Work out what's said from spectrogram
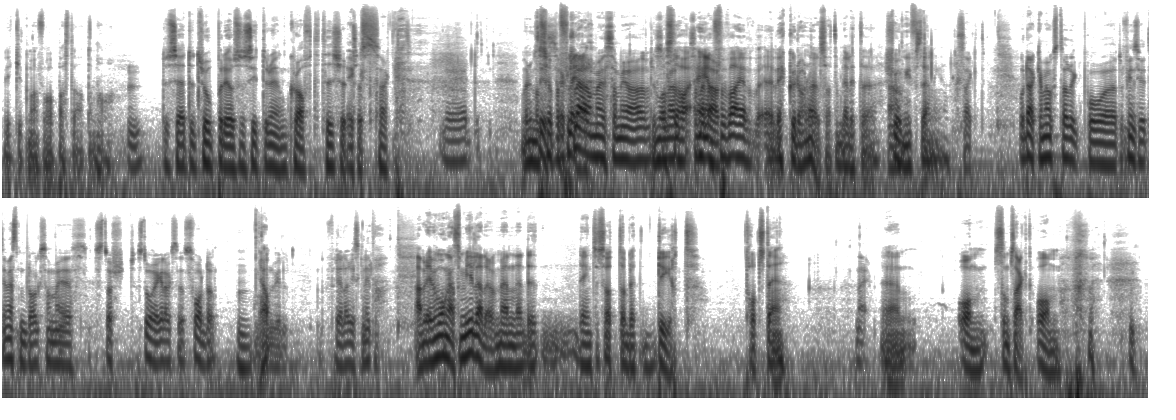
Vilket man får hoppas då att de har. Mm. Du säger att du tror på det och så sitter du i en craft t-shirt. Exakt. Men du måste Precis, köpa fler. Jag mig som jag Du måste jag, ha en för varje veckodag nu så att det blir lite svung ja. i försäljningen. Exakt. Och där kan man också ta rygg på, det finns ju ett investmentbolag som är störst, storägare också, Swadder. Mm. Ja. vill fördela risken lite. Ja men det är många som gillar det men det, det är inte så att det har blivit dyrt trots det. Nej. Um, om, som sagt, om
